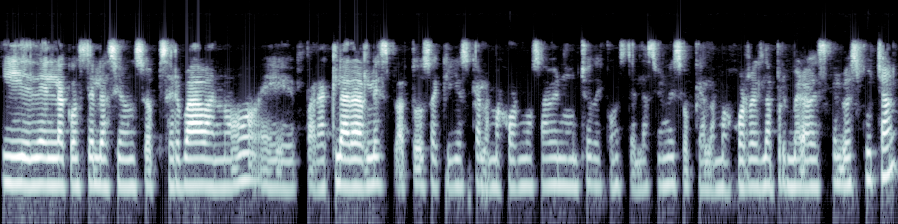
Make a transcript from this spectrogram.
y en la constelación se observaba, ¿no? Eh, para aclararles a todos aquellos que a lo mejor no saben mucho de constelaciones o que a lo mejor es la primera vez que lo escuchan.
